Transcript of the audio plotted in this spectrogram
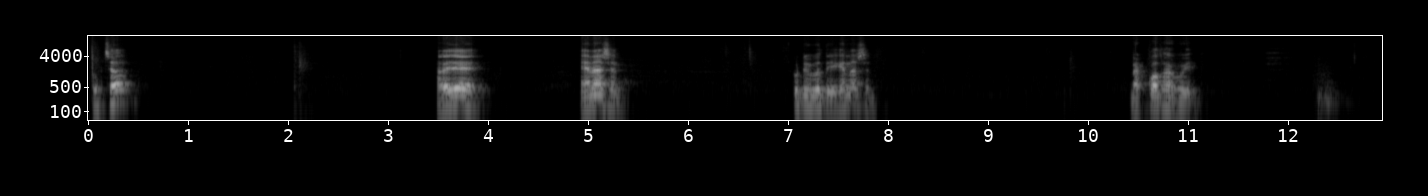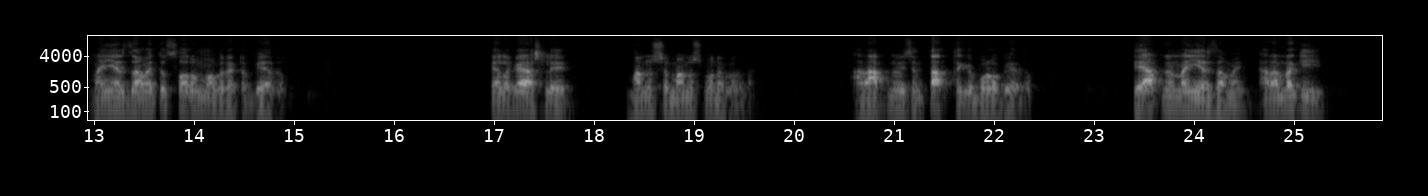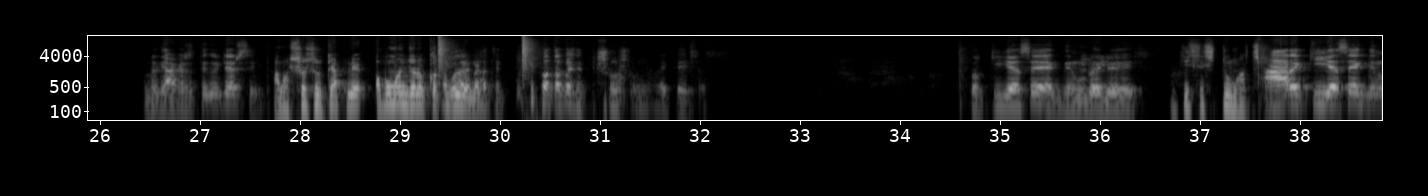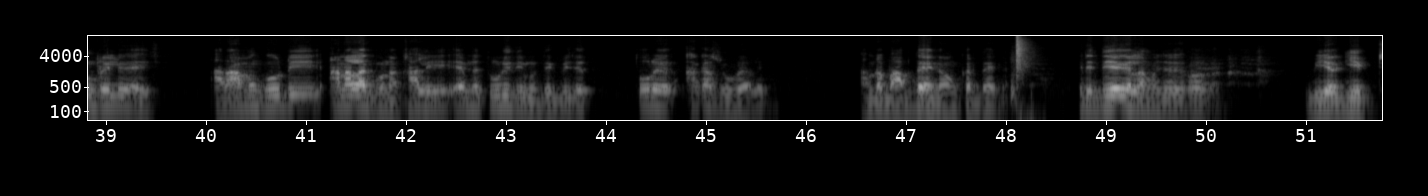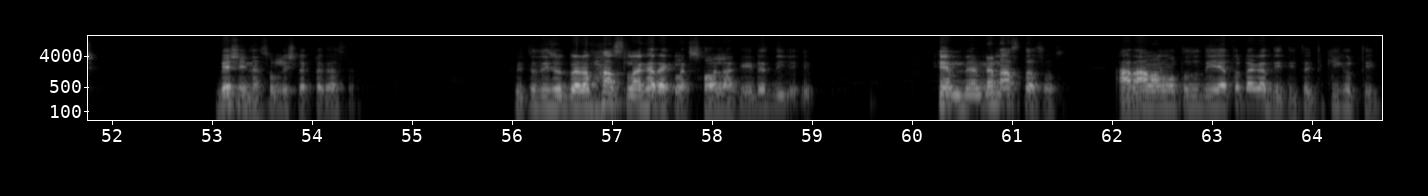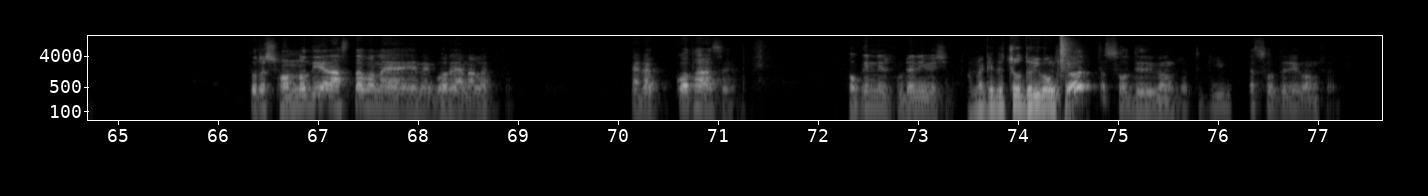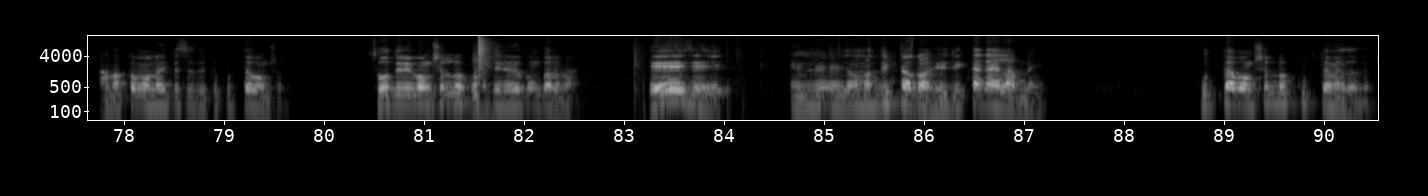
বুঝছ? আরে যে এখানে আসেন। কুটিপতি এখানে আসেন। কথা কই, মাইয়ার জামাই তো চরম হবে একটা বেয়াদব। এলাকায় আসলে মানুষে মানুষ মনে করে না। আর আপনি হয়েছেন তার থেকে বড় বেয়াদব। হে আপনার মাইয়ার জামাই। আর আমরা কি আমরা কি আকাশের থেকে উঠে আসছি? আমার শ্বশুরকে আপনি অপমানজনক কথা বলবেন না। কি কথা কইছেন। শ্বশুর না হইতে এসেছ। তোর কি আছে? একদিন উড়াই লই আইস। দিস ইজ টু মাচ আরে কি আছে? একদিন উড়াই লই আইস। আর আমক গৌটি আনা লাগবো না খালি এমনি তুড়ি দিমু। দেখবি যে তোরে আকাশে উড়ে লাগবে। আমরা ভাব দেয় না অঙ্কার দেয় না। এটা দিয়ে গেলাম ওই যে ওর বিয়ের গিফট বেশি না চল্লিশ লাখ টাকা আছে। তুই তো দিস বেড়া পাঁচ লাখ আর এক লাখ ছয় লাখ এটা দিয়ে এমনি এমনি নাচতাছস। আর আমার মতো যদি এত টাকা দিতি তুই কি করতি? তোরা স্বর্ণ দিয়ে রাস্তা বানায় এনে ঘরে আনা লাগতো। একটা কথা আছে ফকিন্নির ফুটানি বেশি। আমরা কিন্তু চৌধুরী বংশ। তো চৌধুরী বংশ তুই কি চৌধুরী বংশ। আমার তো মনে হইতেছে যে কুত্তা বংশ। চৌধুরী বংশের লোক কোনোদিন এরকম করে না। এই যে, এমনি আমার দিকটা কয়, এই দিকটা কায় লাভ নাই। কুত্তা বংশের লোক কুত্তা মেজাজের।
